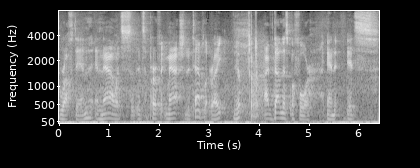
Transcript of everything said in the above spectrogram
roughed in, and now it's it's a perfect match to the template, right? Yep. I've done this before, and it's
